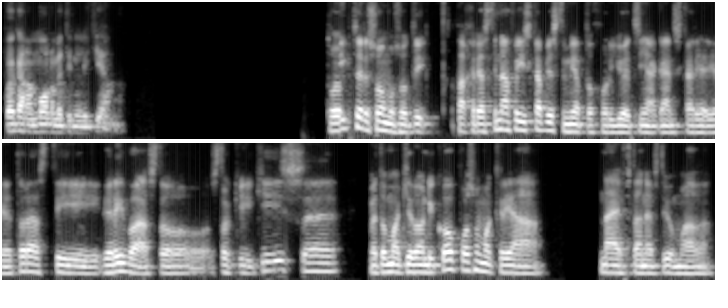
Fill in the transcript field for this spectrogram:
που έκανα μόνο με την ηλικία μου. Το ήξερες όμως ότι θα χρειαστεί να φύγεις κάποια στιγμή από το χωριό έτσι για να κάνεις καριέρα. Τώρα στη Γρήβα, στο, στο Κυλκής, ε, με το Μακεδονικό, πόσο μακριά να έφτανε αυτή η ομάδα;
